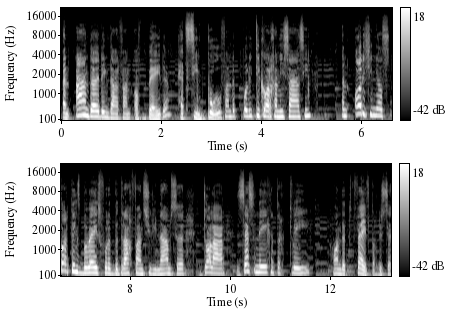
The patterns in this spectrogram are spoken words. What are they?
een aanduiding daarvan of beide, het symbool van de politieke organisatie, een origineel stortingsbewijs voor het bedrag van Surinaamse dollar 96,2 150, dus 96.250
